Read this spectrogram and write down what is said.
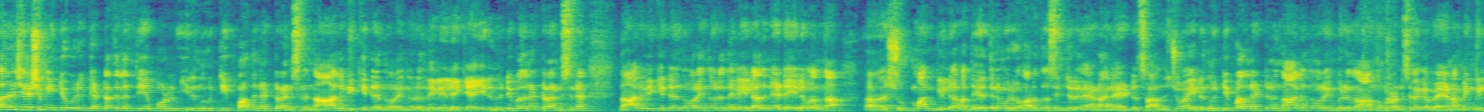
അതിനുശേഷം ഇന്ത്യ ഒരു ഘട്ടത്തിലെത്തിയപ്പോൾ ഇരുന്നൂറ്റി പതിനെട്ട് റൺസിന് നാല് വിക്കറ്റ് എന്ന് പറയുന്ന ഒരു നിലയിലേക്കായി. ഇരുന്നൂറ്റി പതിനെട്ട് റൺസിന് നാല് വിക്കറ്റ് എന്ന് പറയുന്ന ഒരു നിലയിൽ അതിനിടയിൽ വന്ന ശുഭ്മാൻ ഗിൽ അദ്ദേഹത്തിനും ഒരു അർദ്ധ സെഞ്ചുറി നേടാനായിട്ട് സാധിച്ചു. ആ ഇരുന്നൂറ്റി പതിനെട്ടിന് നാല് എന്ന് പറയുമ്പോൾ ഒരു നാനൂറ് റൺസിലൊക്കെ വേണമെങ്കിൽ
